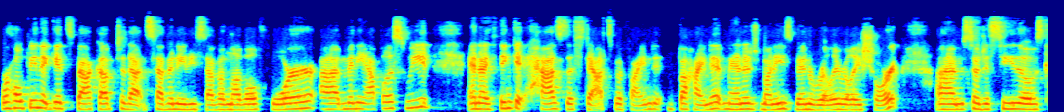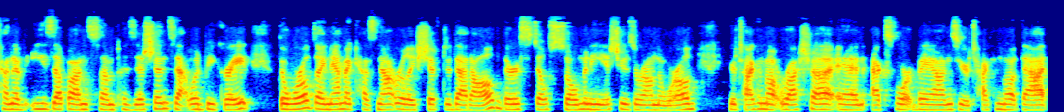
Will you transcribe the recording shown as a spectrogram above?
we're hoping it gets back up to that 787 level for uh, Minneapolis wheat, and I think it has the stats behind it. Behind it, managed money's been really really short. Um, so to see those kind of ease up on some positions, that would be great. The world dynamic has not really shifted at all. There's still so many issues around the world. You're talking about Russia and export bans. You're talking about that.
